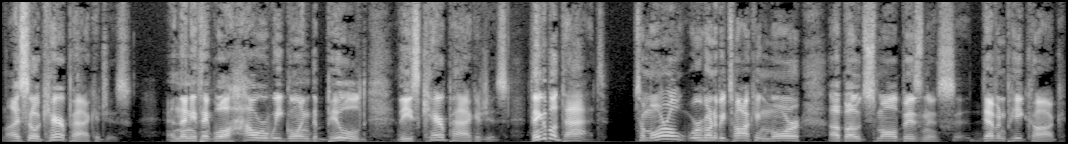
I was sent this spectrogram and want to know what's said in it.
nice little care packages? And then you think, well, how are we going to build these care packages? Think about that. Tomorrow, we're going to be talking more about small business. Devin Peacock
